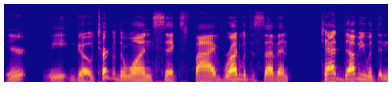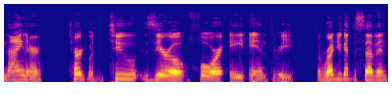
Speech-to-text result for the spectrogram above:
Here we go. Turk with the one, six, five. Rudd with the seven. Chad W with the niner. Turk with the two, zero, four, eight, and three. So Rudd, you got the seven.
